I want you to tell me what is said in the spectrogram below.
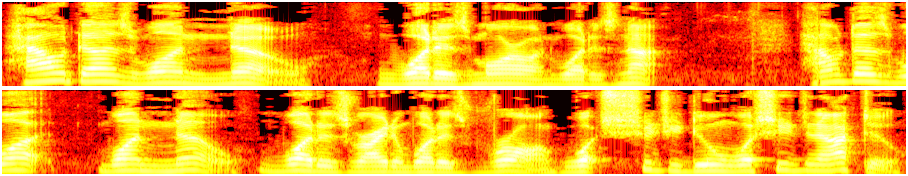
How does one know what is moral and what is not? How does what one know what is right and what is wrong? What should you do and what should you not do?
